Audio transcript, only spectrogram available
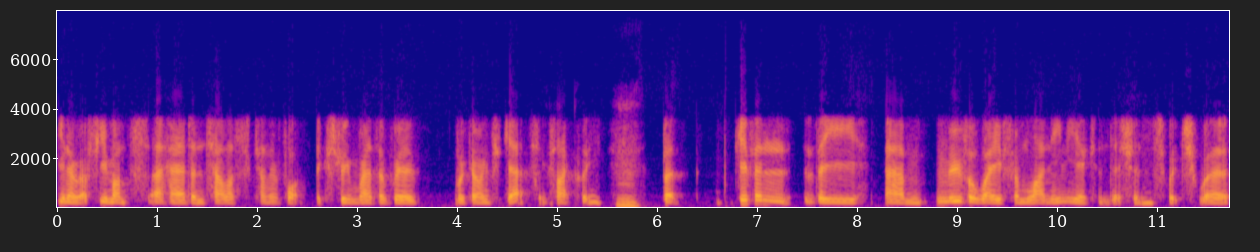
you know, a few months ahead and tell us kind of what extreme weather we're we're going to get exactly. Mm. Given the um, move away from La Nina conditions, which were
